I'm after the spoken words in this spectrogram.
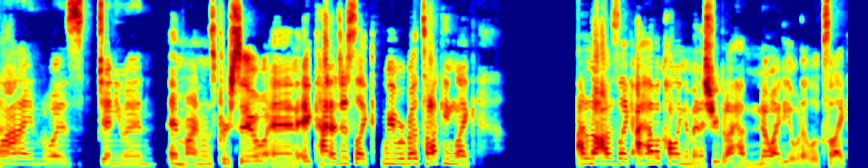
mine was genuine. and mine was pursue and it kind of just like we were both talking like i don't know i was like i have a calling to ministry but i have no idea what it looks like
